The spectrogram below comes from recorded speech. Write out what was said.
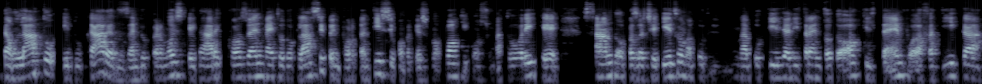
da un lato educare, ad esempio per noi spiegare cosa è il metodo classico è importantissimo perché sono pochi consumatori che sanno cosa c'è dietro una, una bottiglia di Trento Doc, il tempo, la fatica,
